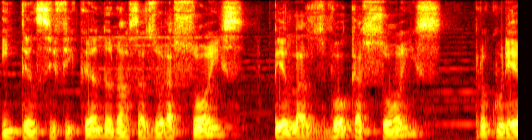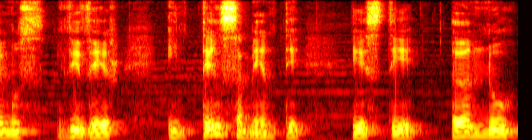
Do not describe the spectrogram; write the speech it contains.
intensificando nossas orações pelas vocações, procuremos viver intensamente este ano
